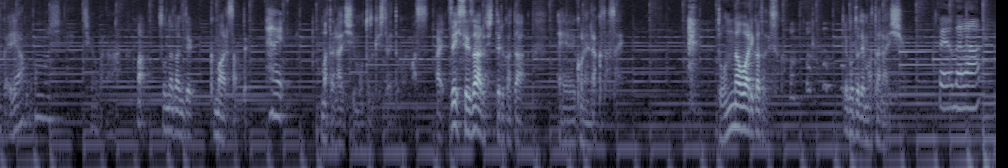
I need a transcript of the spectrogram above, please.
なんかエアコンの CM 違うかな。まあそんな感じでクマールさんってはい。また来週もお届けしたいと思います。はい、ぜひセザール知ってる方、えーご連絡ください。どんな終わり方ですか？ということでまた来週。さようなら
